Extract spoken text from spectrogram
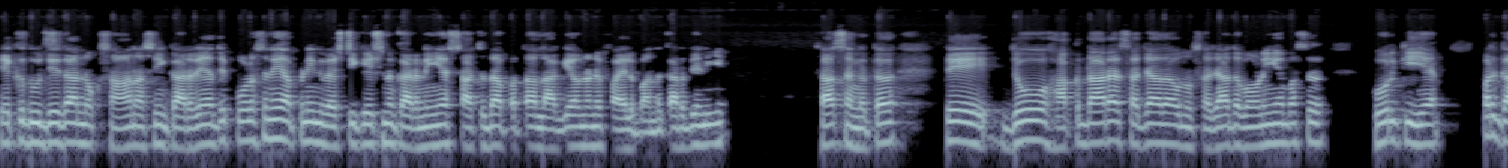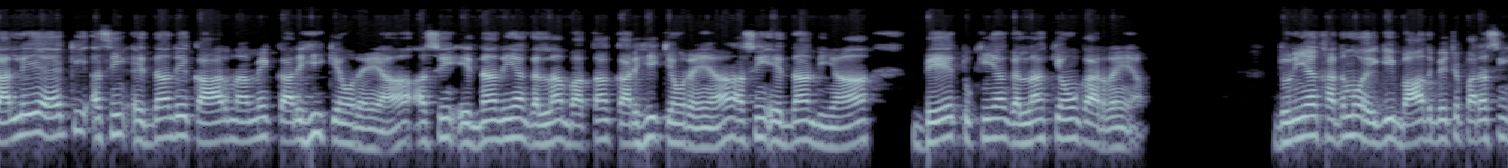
ਇੱਕ ਦੂਜੇ ਦਾ ਨੁਕਸਾਨ ਅਸੀਂ ਕਰ ਰਹੇ ਹਾਂ ਤੇ ਪੁਲਿਸ ਨੇ ਆਪਣੀ ਇਨਵੈਸਟੀਗੇਸ਼ਨ ਕਰਨੀ ਹੈ। ਸੱਚ ਦਾ ਪਤਾ ਲੱਗ ਗਿਆ, ਉਹਨਾਂ ਨੇ ਫਾਈਲ ਬੰਦ ਕਰ ਦੇਣੀ ਹੈ। ਸਾਧ ਸੰਗਤ, ਤੇ ਜੋ ਹੱਕਦਾਰ ਹੈ, ਸਜ਼ਾ ਦਾ ਉਹਨੂੰ ਸਜ਼ਾ ਦਿਵਾਉਣੀ ਹੈ ਬਸ। ਹੋਰ ਕੀ ਹੈ? ਪਰ ਗੱਲ ਇਹ ਹੈ ਕਿ ਅਸੀਂ ਇਦਾਂ ਦੇ ਕਾਰਨਾਮੇ ਕਰ ਹੀ ਕਿਉਂ ਰਹੇ ਹਾਂ? ਅਸੀਂ ਇਦਾਂ ਦੀਆਂ ਗੱਲਾਂ ਬਾਤਾਂ ਕਰ ਹੀ ਕਿਉਂ ਰਹੇ ਹਾਂ? ਅਸੀਂ ਇਦਾਂ ਦੀਆਂ ਬੇਤੁਕੀਆਂ ਗੱਲਾਂ ਕਿਉਂ ਕਰ ਰਹੇ ਹਾਂ? ਦੁਨੀਆ ਖਤਮ ਹੋਏਗੀ ਬਾਅਦ ਵਿੱਚ, ਪਰ ਅਸੀਂ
